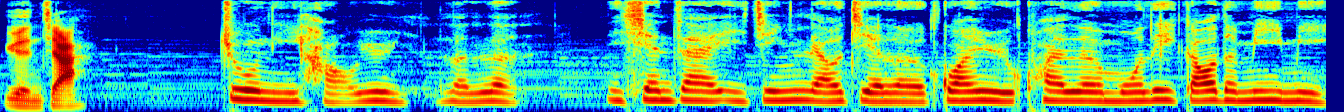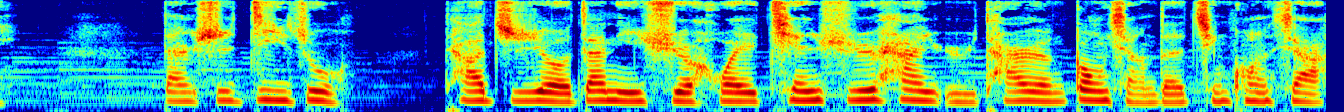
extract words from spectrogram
预言家。祝你好运，冷冷。你现在已经了解了关于快乐魔力糕的秘密，但是记住，它只有在你学会谦虚和与他人共享的情况下。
